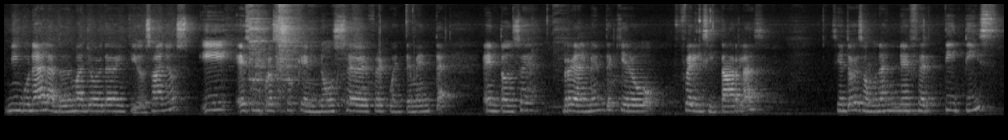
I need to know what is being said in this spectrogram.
ninguna de las dos es mayor de 22 años y es un proceso que no se ve frecuentemente. Entonces, realmente quiero felicitarlas. Siento que son unas nefertitis.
